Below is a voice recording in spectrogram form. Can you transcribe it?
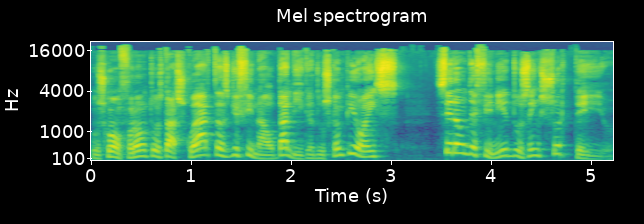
Os confrontos das quartas de final da Liga dos Campeões serão definidos em sorteio.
